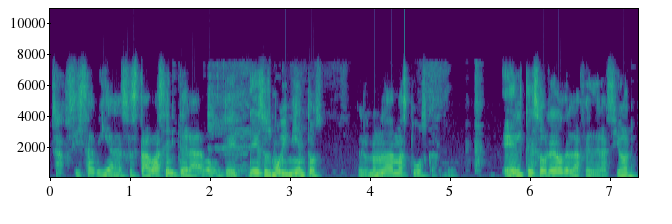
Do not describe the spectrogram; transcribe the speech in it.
O sea, sí sabías, estabas enterado de, de esos movimientos, pero no nada más tú, Oscar. El tesorero de la federación,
